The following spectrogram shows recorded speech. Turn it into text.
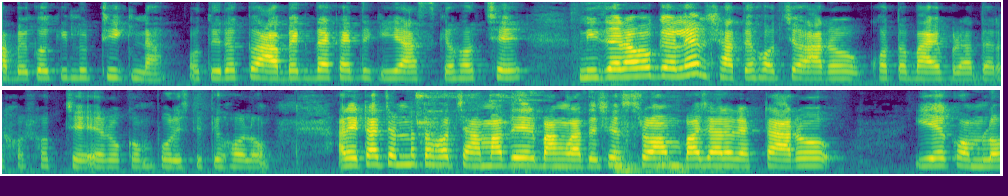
আবেগও কিন্তু ঠিক না। অতিরিক্ত আবেগ দেখাইতে গিয়ে আজকে হচ্ছে, নিজেরাও গেলেন, সাথে হচ্ছে আরও কত ভাই ব্রাদার হচ্ছে এরকম পরিস্থিতি হলো। আর এটার জন্য তো হচ্ছে আমাদের বাংলাদেশের শ্রম বাজারের একটা আরও ইয়ে কমলো,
